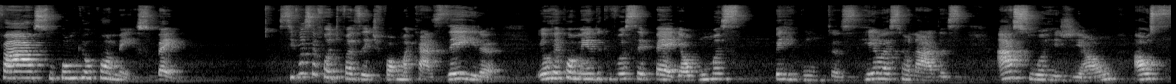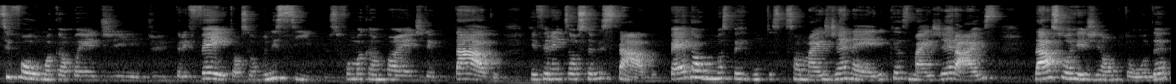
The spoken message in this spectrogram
faço? Como que eu começo? Bem, se você for fazer de forma caseira, eu recomendo que você pegue algumas perguntas relacionadas à sua região, ao, se for uma campanha de, de prefeito, ao seu município, se for uma campanha de deputado, referentes ao seu estado. Pega algumas perguntas que são mais genéricas, mais gerais, da sua região toda.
